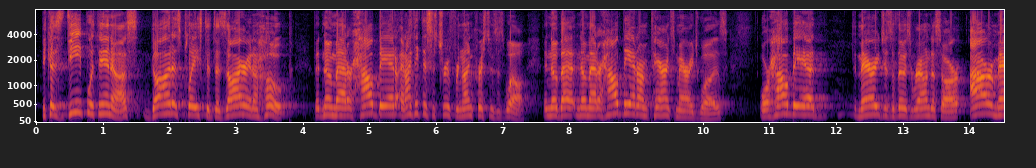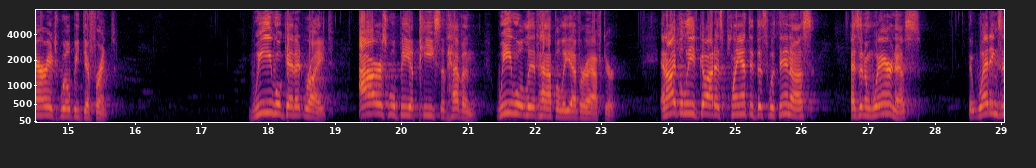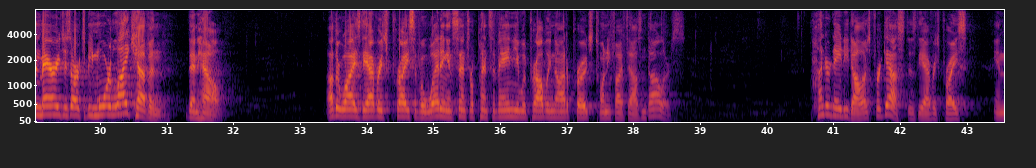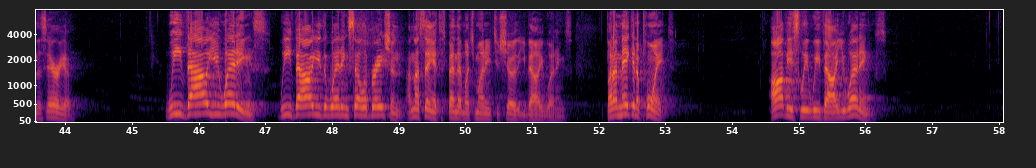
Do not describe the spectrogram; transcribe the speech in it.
Because deep within us, God has placed a desire and a hope that no matter how bad, and I think this is true for non Christians as well, that no, ba- no matter how bad our parents' marriage was, or how bad the marriages of those around us are, our marriage will be different. We will get it right. Ours will be a piece of heaven. We will live happily ever after. And I believe God has planted this within us as an awareness that weddings and marriages are to be more like heaven than hell. Otherwise, the average price of a wedding in central Pennsylvania would probably not approach $25,000. $180 per guest is the average price in this area. We value weddings. We value the wedding celebration. I'm not saying you have to spend that much money to show that you value weddings, but I'm making a point. Obviously, we value weddings.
